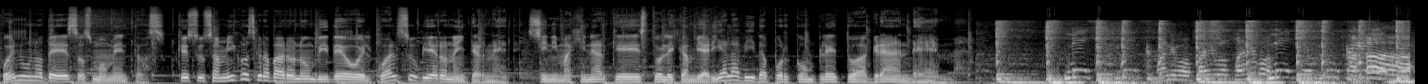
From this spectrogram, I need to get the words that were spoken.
Fue en uno de esos momentos que sus amigos grabaron un video el cual subieron a internet, sin imaginar que esto le cambiaría la vida por completo a Grand M.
